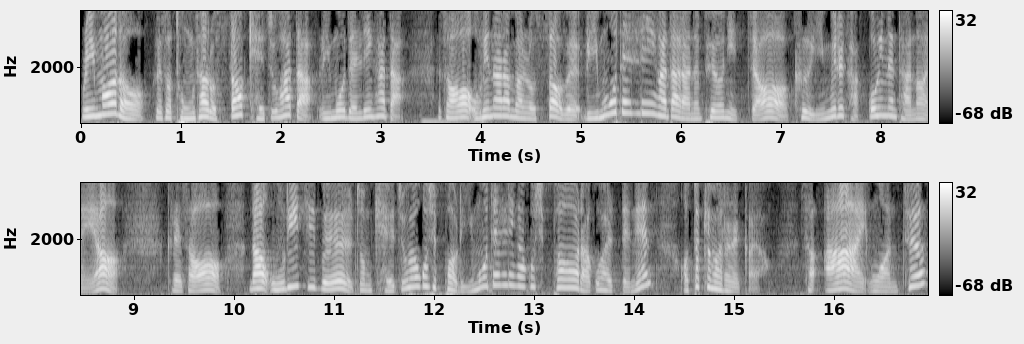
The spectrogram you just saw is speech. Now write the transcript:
remodel. 그래서 동사로서 개조하다, 리모델링 하다. 그래서 우리나라 말로써 왜 리모델링 하다라는 표현이 있죠. 그 의미를 갖고 있는 단어예요. 그래서 나 우리 집을 좀 개조하고 싶어, 리모델링 하고 싶어 라고 할 때는 어떻게 말을 할까요? 그래서 I want to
